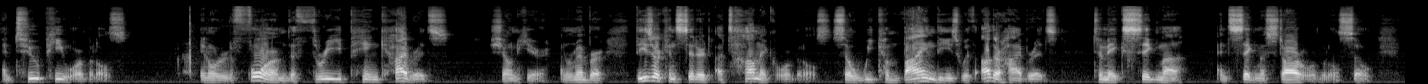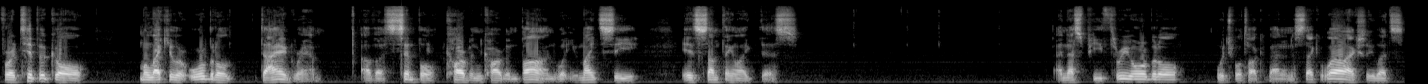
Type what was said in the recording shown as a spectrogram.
and two p orbitals in order to form the three pink hybrids shown here. And remember, these are considered atomic orbitals, so we combine these with other hybrids to make sigma and sigma star orbitals. So for a typical molecular orbital diagram of a simple carbon-carbon bond, what you might see is something like this an sp3 orbital, which we'll talk about in a second. Well, actually, let's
